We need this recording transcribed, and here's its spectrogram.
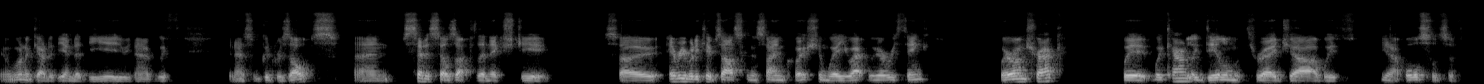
We want to go to the end of the year, you know, with you know, some good results and set ourselves up for the next year. So everybody keeps asking the same question, where you at with everything? We're on track. We're, we're currently dealing with through AGR with, you know, all sorts of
